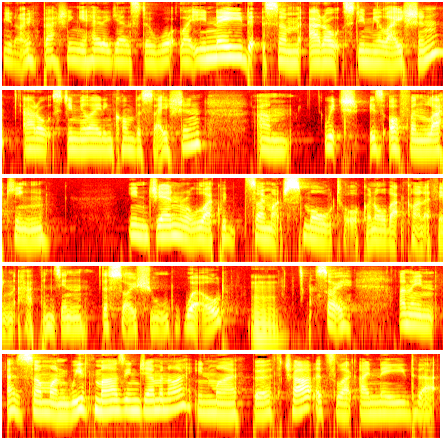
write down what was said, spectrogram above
you know, bashing your head against a wall. Like, you need some adult stimulation, adult stimulating conversation, um, which is often lacking in general, like with so much small talk and all that kind of thing that happens in the social world. Mm. So, I mean, as someone with Mars in Gemini in my birth chart, it's like I need that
